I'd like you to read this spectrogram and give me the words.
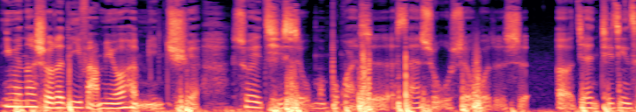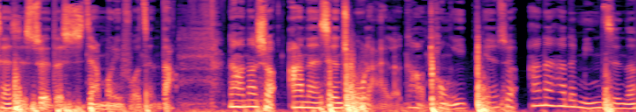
因为那时候的立法没有很明确，所以其实我们不管是三十五岁或者是。呃，接接近三十岁的释迦牟尼佛成道，然后那时候阿难生出来了，刚好同一天，所以阿难他的名字呢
